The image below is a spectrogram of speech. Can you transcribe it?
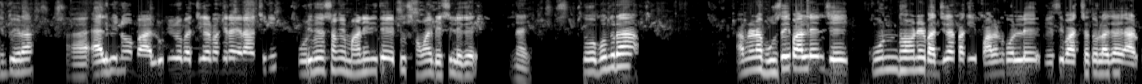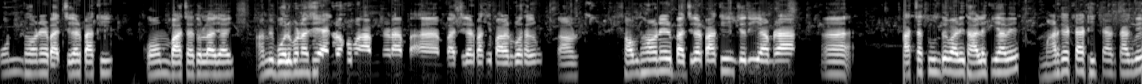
কিন্তু এরা অ্যালবিনো বা লুটিনো বাজিকার পাখিরা, এরা হচ্ছে কি, পরিবেশের সঙ্গে মানিয়ে নিতে একটু সময় বেশি লেগে নেয়। তো বন্ধুরা আপনারা বুঝতেই পারলেন যে কোন ধরনের বাজিকার পাখি পালন করলে বেশি বাচ্চা তোলা যায় আর কোন ধরনের বাজিকার পাখি কম বাচ্চা তোলা যায়। আমি বলব না যে একরকম আপনারা বাজিকার পাখি পালন করে থাকুন, কারণ সব ধরনের বাজিকার পাখি যদি আমরা বাচ্চা তুলতে পারি তাহলে কী হবে? মার্কেটটা ঠিকঠাক থাকবে,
